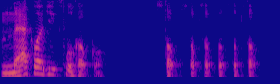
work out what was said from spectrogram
Не кладіть слухавку. Стоп, стоп, стоп, стоп, стоп, стоп.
